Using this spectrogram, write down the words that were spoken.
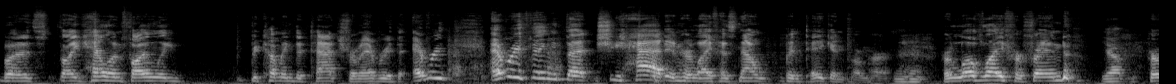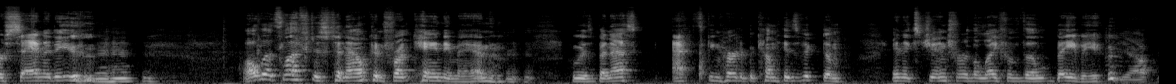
but it's like Helen finally becoming detached from everything. Every everything that she had in her life has now been taken from her. Her love life, her friend, yep. her sanity. hmm All that's left is to now confront Candyman, who has been ask, asking her to become his victim in exchange for the life of the baby. Yep.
